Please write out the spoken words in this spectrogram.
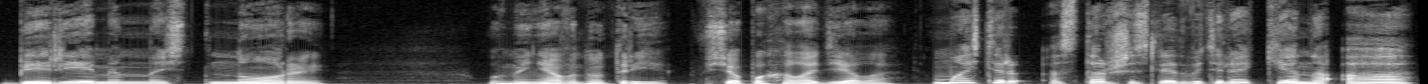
Беременность Норы. У меня внутри все похолодело. «Мастер, старший следователь Акена, а...»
